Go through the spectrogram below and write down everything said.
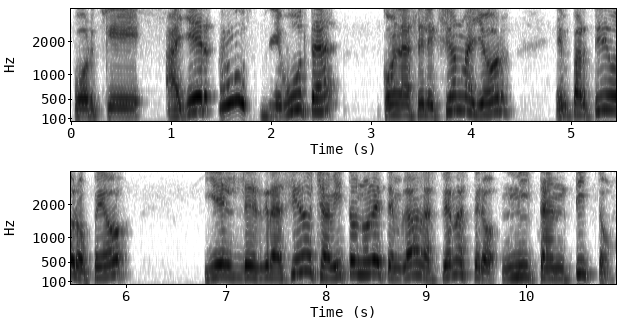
porque ayer debuta con la selección mayor en partido europeo y el desgraciado chavito no le temblaban las piernas, pero ni tantito.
